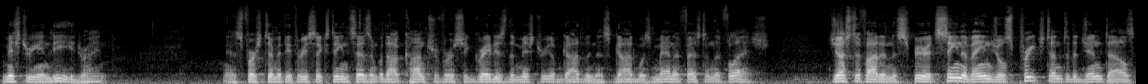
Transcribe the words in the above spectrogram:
Mystery indeed, right? As 1 Timothy 3.16 says, And without controversy, great is the mystery of godliness. God was manifest in the flesh justified in the Spirit, seen of angels, preached unto the Gentiles,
